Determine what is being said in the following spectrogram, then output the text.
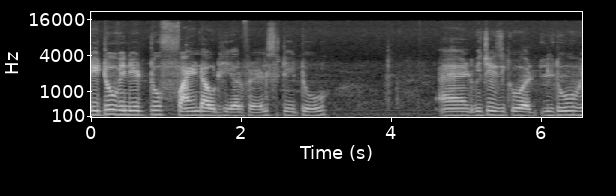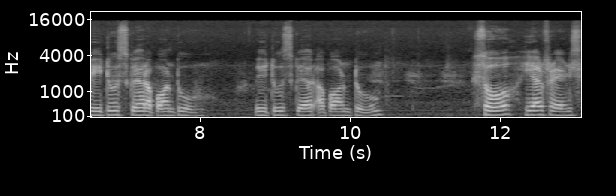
T2 we need to find out here friends T2 and which is equal to v2 square upon 2 v2 square upon 2 so here friends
